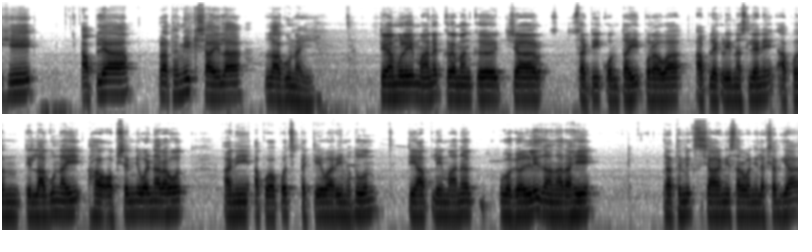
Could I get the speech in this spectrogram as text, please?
हे आपल्या प्राथमिक शाळेला लागू नाही. त्यामुळे मानक क्रमांक चारसाठी कोणताही पुरावा आपल्याकडे नसल्याने आपण ते लागू नाही हा ऑप्शन निवडणार आहोत. आणि आपोआपच टक्केवारीमधून ते आपले मानक वगळले जाणार आहे. प्राथमिक शाळांनी सर्वांनी लक्षात घ्या.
